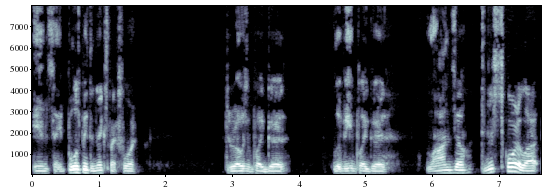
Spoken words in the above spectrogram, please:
Insane. Bulls beat the Knicks by four. DeRozan played good. LaVine played good. Lonzo didn't score a lot,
